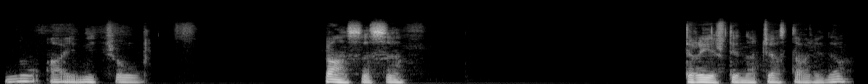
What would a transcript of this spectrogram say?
nu ai nicio șansă să trăiești în această stare, da?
